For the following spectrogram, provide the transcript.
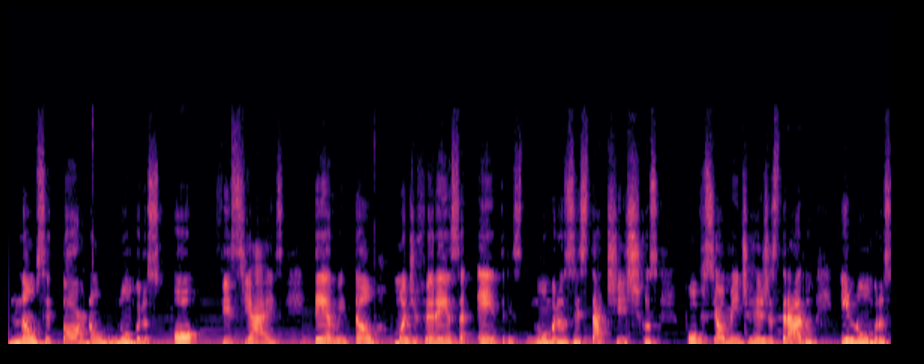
não se tornam números oficiais oficiais, tendo então uma diferença entre números estatísticos oficialmente registrado e números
